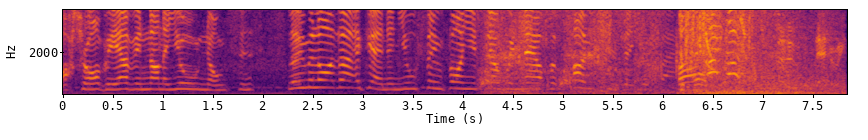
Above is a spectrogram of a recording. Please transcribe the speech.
I shan't be having none of your nonsense. Loom me like that again and you'll soon find yourself with now for poachers at your back. Oh, Very.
